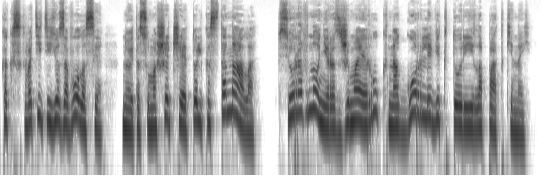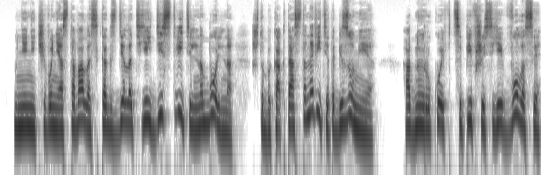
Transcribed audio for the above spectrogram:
как схватить ее за волосы, но эта сумасшедшая только стонала, все равно не разжимая рук на горле Виктории Лопаткиной. Мне ничего не оставалось, как сделать ей действительно больно, чтобы как-то остановить это безумие. Одной рукой вцепившись ей в волосы,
